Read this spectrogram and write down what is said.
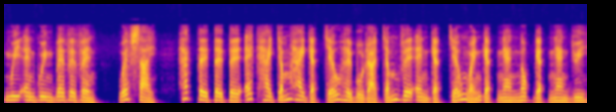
Nguyen Quyên BVVN, website https 2 2 gạch chéo hebora vn gạch chéo ngoãn gạch ngang ngọc gạch ngang duy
